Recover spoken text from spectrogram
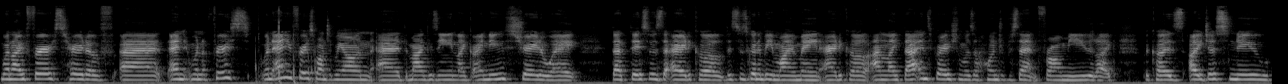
when I first heard of uh and when it first when Annie first wanted me on uh, the magazine, like I knew straight away that this was the article, this was going to be my main article, and like that inspiration was hundred percent from you, like because I just knew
